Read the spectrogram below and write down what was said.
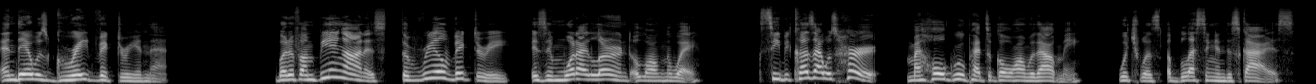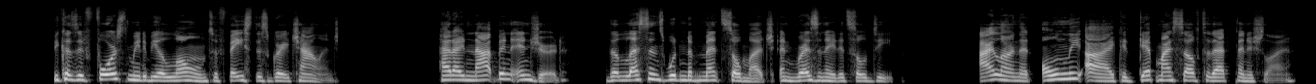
And there was great victory in that. But if I'm being honest, the real victory is in what I learned along the way. See, because I was hurt, my whole group had to go on without me, which was a blessing in disguise, because it forced me to be alone to face this great challenge. Had I not been injured, the lessons wouldn't have meant so much and resonated so deep. I learned that only I could get myself to that finish line.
